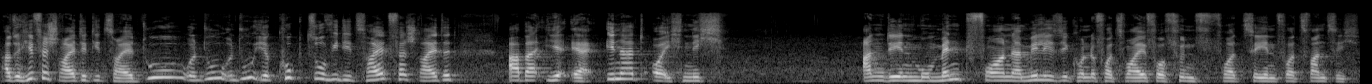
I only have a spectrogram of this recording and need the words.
Also hier verschreitet die Zeit, du und du und du, ihr guckt so, wie die Zeit verschreitet, aber ihr erinnert euch nicht an den Moment vor einer Millisekunde, vor zwei, vor fünf, vor zehn, vor zwanzig.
